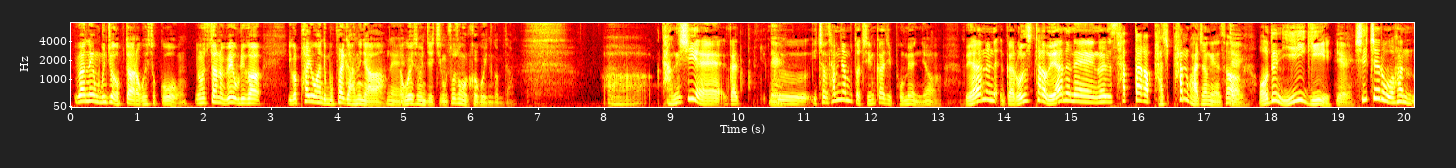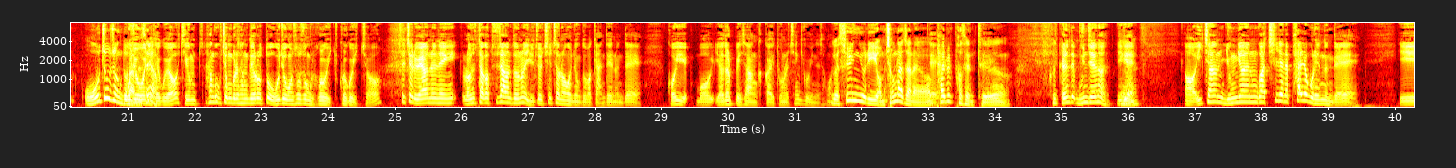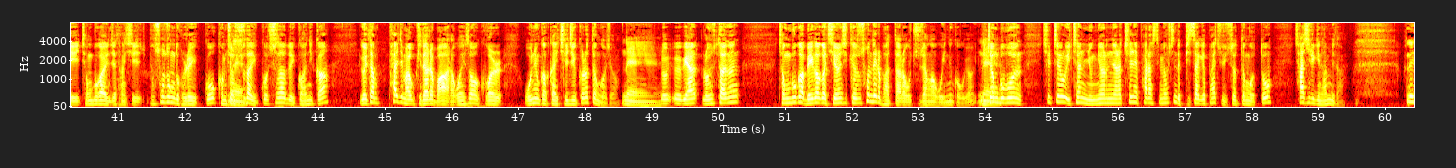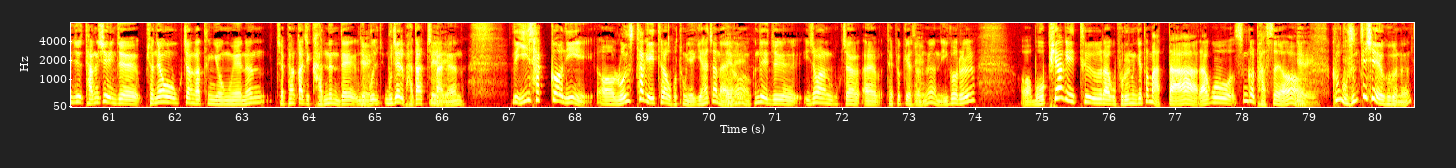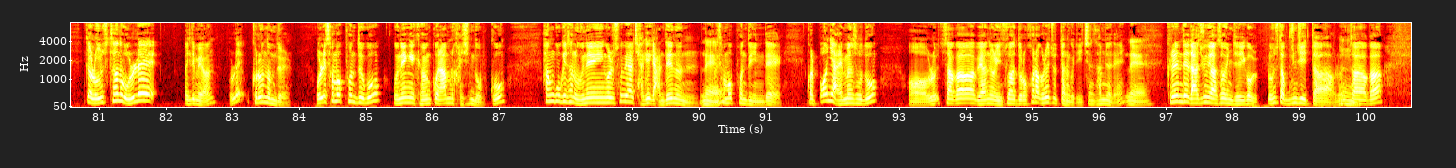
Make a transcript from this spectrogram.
외환은행 문제가 없다라고 했었고 론스타는 왜 우리가 이걸 팔려고 하는데 못 팔게 하느냐라고 네. 해서 이제 지금 소송을 걸고 있는 겁니다. 아, 당시에 그러니까 네. 그 2003년부터 지금까지 보면요. 외환은 그러니까 론스타가 외환은행을 샀다가 다시 판 과정에서 네. 얻은 이익이 예. 실제로 한 5조 정도 5조 원이 되고요. 지금 한국 정부를 상대로 또 5조 원 소송을 걸고, 있- 있죠. 실제로 외환은행이 론스타가 투자한 돈은 1조 7천억 원 정도밖에 안 되는데 거의 뭐 8배 이상 가까이 돈을 챙기고 있는 상황입니다. 그러니까 수익률이 엄청나잖아요. 네. 800%. 그런데 문제는 이게 예. 어, 2006년과 7년에 팔려고 했는데 이 정부가 이제 당시 소송도 걸려 있고 검찰 네. 수사 있고 수사도 있고 하니까 이거 일단 팔지 말고 기다려 봐라고 해서 그걸 5년 가까이 질질 끌었던 거죠. 네. 론스타는 정부가 매각을 지연시켜서 손해를 봤다라고 주장하고 있는 거고요. 네. 일정 부분 실제로 2006년이나 7년에 팔았으면 훨씬 더 비싸게 팔 수 있었던 것도 사실이긴 합니다. 근데 이제 당시에 이제 변양호 국장 같은 경우에는 재판까지 갔는데 이제 네. 무, 무죄를 받았지만은 근데 이 사건이 어 론스타 게이트라고 보통 얘기하잖아요. 네네. 근데 이제 이정환 국장 아, 대표께서는 네. 이거를 어 모피아 게이트라고 부르는 게 더 맞다라고 쓴 걸 봤어요. 네네. 그럼 무슨 뜻이에요, 그거는? 그러니까 론스타는 원래 예를 들면 원래 그런 놈들 원래 사모펀드고 은행의 경영권 아무런 관심도 없고 한국에서는 은행을 소유할 자격이 안 되는 네. 사모펀드인데 그걸 뻔히 알면서도 어 론스타가 외환을 인수하도록 허락을 해줬다는 거죠 2003년에 네. 그런데 나중에 와서 이제 이거 론스타 문제 있다 론스타가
